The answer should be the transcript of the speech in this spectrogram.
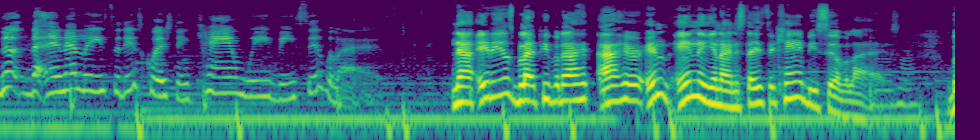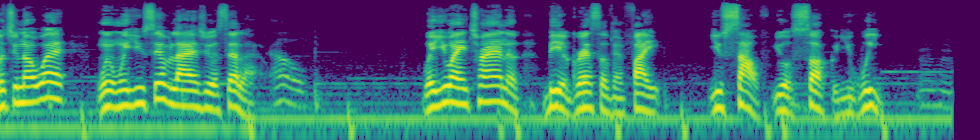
No, and that leads to this question: Can we be civilized? Now it is black people that out here in in the United States that can be civilized, mm-hmm. but you know what? When when you civilize, you're a sellout. Oh, When you ain't trying to be aggressive and fight, you soft, you a sucker, you weak. Mm-hmm.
